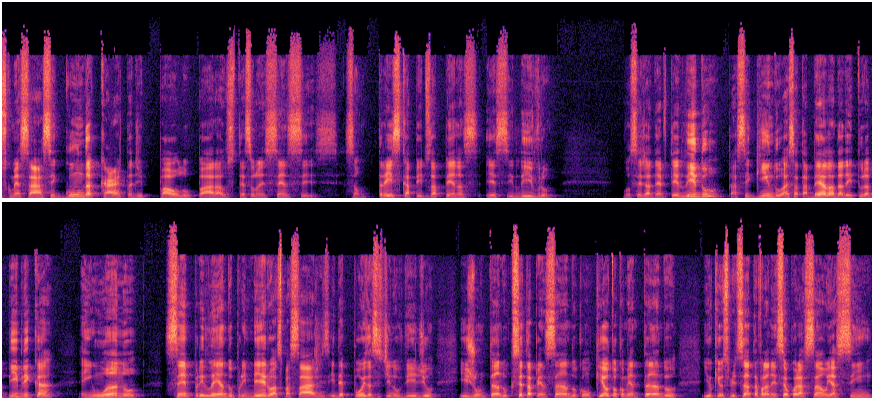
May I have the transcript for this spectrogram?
vamos começar a segunda carta de Paulo para os Tessalonicenses. São três capítulos apenas esse livro. Você já deve ter lido, está seguindo essa tabela da leitura bíblica em um ano, sempre lendo primeiro as passagens e depois assistindo o vídeo e juntando o que você está pensando com o que eu estou comentando e o que o Espírito Santo está falando em seu coração, e assim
